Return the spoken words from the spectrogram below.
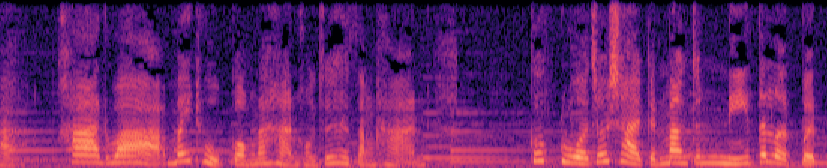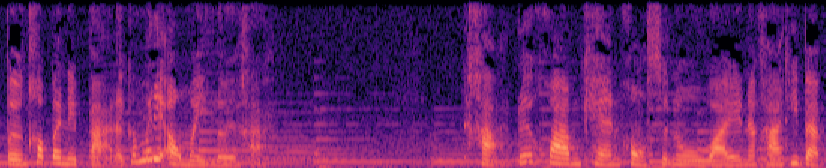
ค่ะ คาดว่าไม่ถูกกองทหารของเจ้าชายสังหาร ก็กลัวเจ้าชายกันมากจนหนีเตลิดเปิดเปิงเข้าไปในป่าแล้วก็ไม่ได้ออกมาอีกเลยค่ะ ค่ะ ด้วยความแค้นของสโนไวท์นะคะ ที่แบบ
